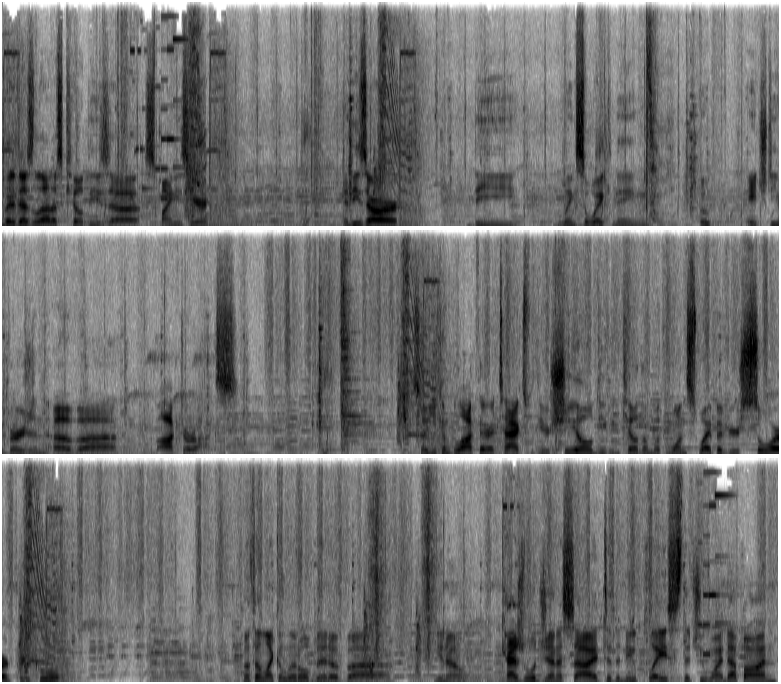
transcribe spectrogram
but it does let us kill these uh, Spinies here. And these are the Link's Awakening oop, HD version of, uh, of. So you can block their attacks with your shield, you can kill them with one swipe of your sword, pretty cool. Nothing like a little bit of, uh, you know, casual genocide to the new place that you wind up on.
